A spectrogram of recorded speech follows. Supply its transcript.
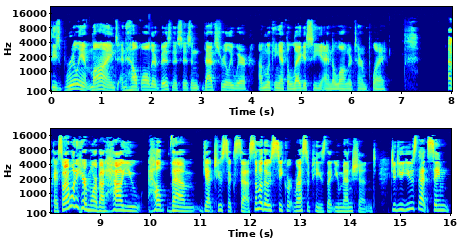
these brilliant minds and help all their businesses. And that's really where I'm looking at the legacy and the longer term play. Okay, so I want to hear more about how you help them get to success. Some of those secret recipes that you mentioned. Did you use that same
